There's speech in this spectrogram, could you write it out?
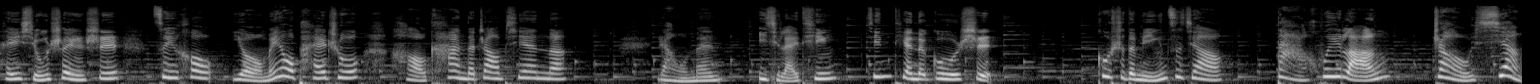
黑熊摄影师最后有没有拍出好看的照片呢？让我们一起来听今天的故事。故事的名字叫《大灰狼照相》。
